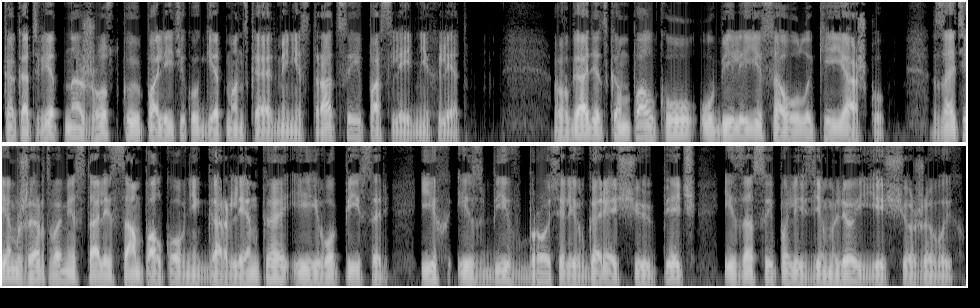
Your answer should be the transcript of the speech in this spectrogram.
как ответ на жесткую политику гетманской администрации последних лет. В Гадецком полку убили Исаула Кияшку. Затем жертвами стали сам полковник Горленко и его писарь. Их избив, бросили в горящую печь и засыпали землей еще живых.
